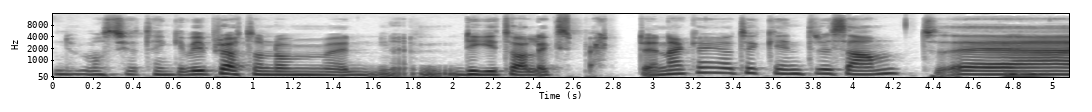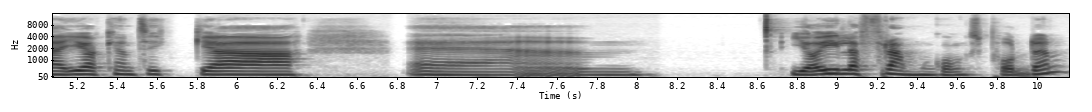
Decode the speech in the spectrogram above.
nu måste jag tänka. Vi pratar om de eh, digitala experterna kan jag tycka är intressant. Eh, Jag kan tycka... Eh, jag gillar Framgångspodden.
